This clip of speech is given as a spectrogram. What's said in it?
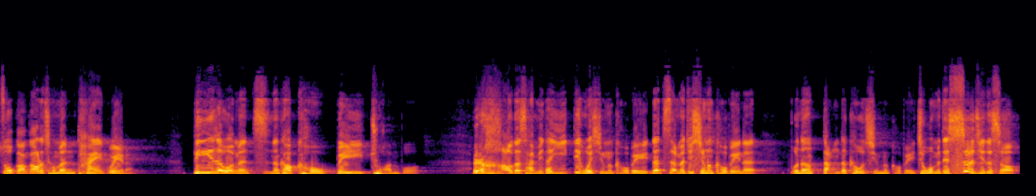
做广告的成本太贵了，逼着我们只能靠口碑传播。而好的产品它一定会形成口碑，那怎么去形成口碑呢？不能等着客户形成口碑，就我们在设计的时候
